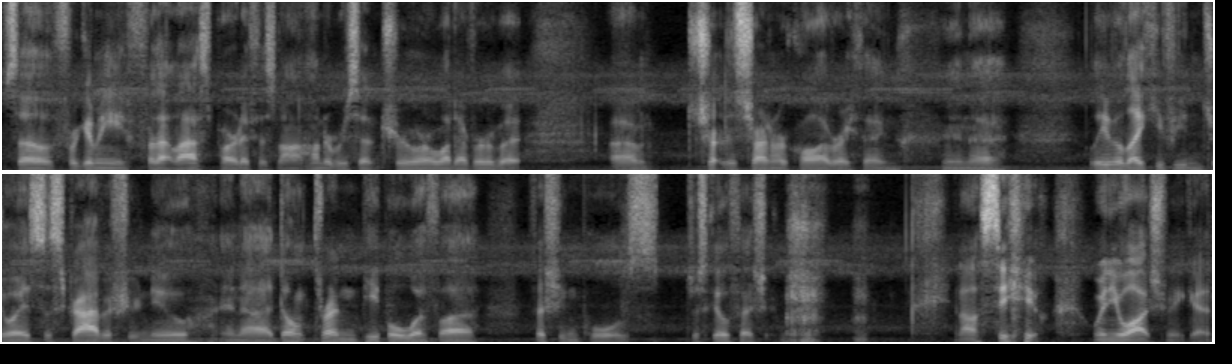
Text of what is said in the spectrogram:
So forgive me for that last part if it's not 100% true or whatever, but um, tr- just trying to recall everything. And uh, leave a like if you enjoyed, subscribe if you're new, and uh, don't threaten people with uh, fishing pools. Just go fishing. and I'll see you when you watch me again,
